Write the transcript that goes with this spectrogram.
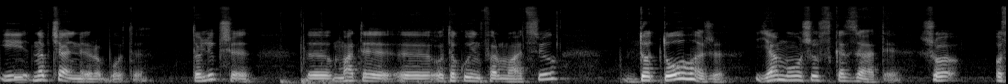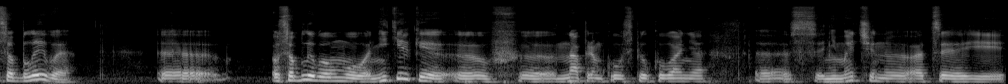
і навчальної роботи. То ліпше е, мати е, отаку інформацію. До того ж, я можу сказати, що особливе е, особлива умова не тільки в напрямку спілкування з Німеччиною, а це і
